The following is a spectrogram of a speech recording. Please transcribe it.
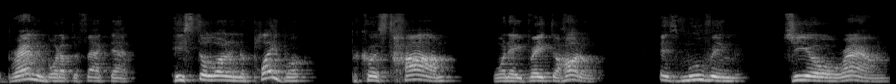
Brandon brought up the fact that he's still learning the playbook because Tom, when they break the huddle, is moving Gio around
